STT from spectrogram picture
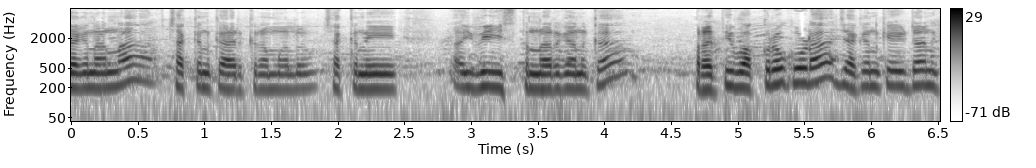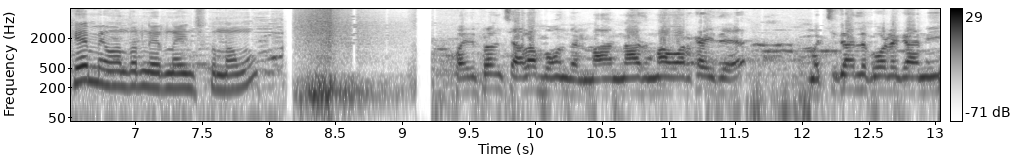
జగనన్న చక్కని కార్యక్రమాలు చక్కని ఇవి ఇస్తున్నారు కనుక ప్రతి ఒక్కరూ కూడా జగన్కి వేయడానికే మేమందరం నిర్ణయించుకున్నాము. పరిపాలన చాలా బాగుందండి. మా నా మా వరకు అయితే. మత్స్యకారులు కూడా కానీ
